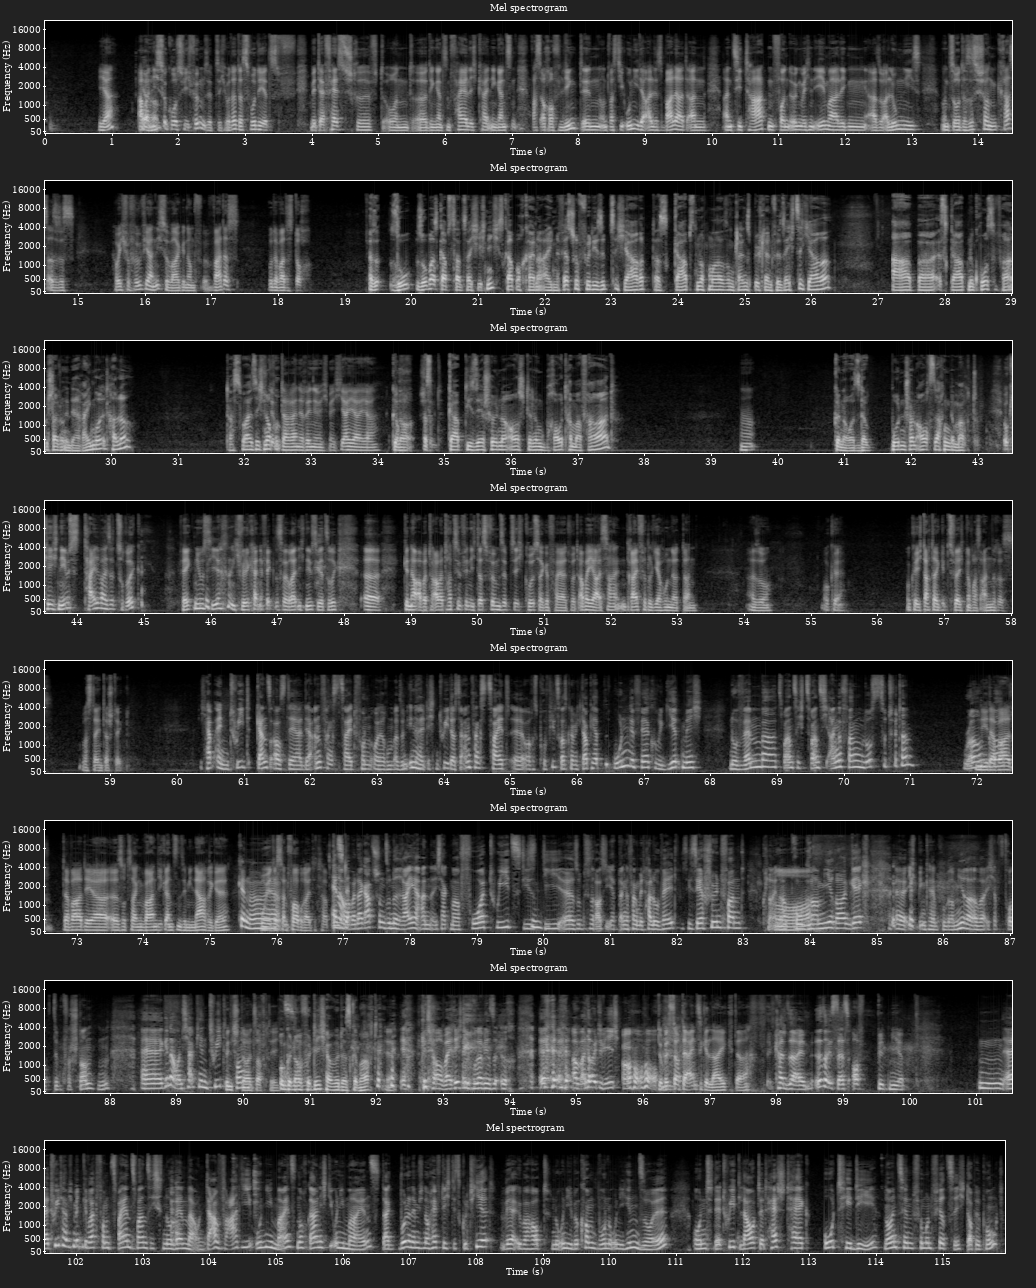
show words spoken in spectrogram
Ja? Aber Ja. nicht so groß wie 75, oder? Das wurde jetzt mit der Festschrift und äh, den ganzen Feierlichkeiten, den ganzen, was auch auf LinkedIn und was die Uni da alles ballert an, an Zitaten von irgendwelchen ehemaligen, also Alumnis und so, das ist schon krass. Also das habe ich vor fünf Jahren nicht so wahrgenommen. War das oder war das doch? Also so sowas gab es tatsächlich nicht. Es gab auch keine eigene Festschrift für die 70 Jahre. Das gab es nochmal so ein kleines Büchlein für 60 Jahre. Aber es gab eine große Veranstaltung in der Rheingoldhalle. Das weiß ich noch. Stimmt, daran erinnere ich mich. Ja, ja, ja. Genau. Doch, es stimmt. gab die sehr schöne Ausstellung Brauthammer Fahrrad. Ja. Genau, also da wurden schon auch Sachen gemacht. Okay, ich nehme es teilweise zurück. Fake News hier. Ich will keine Fake News verbreiten, ich nehme es wieder zurück. Äh, genau, aber, aber trotzdem finde ich, dass 75 größer gefeiert wird. Aber ja, es ist halt ein Dreivierteljahrhundert dann. Also, okay. Okay, ich dachte, da gibt es vielleicht noch was anderes, was dahinter steckt. Ich habe einen Tweet ganz aus der, der Anfangszeit von eurem, also einen inhaltlichen Tweet aus der Anfangszeit äh, eures Profils rausgenommen. Ich glaube, ihr habt ungefähr, korrigiert mich, November 2020 angefangen, loszutwittern? Nee, da Roundabout? war, da war der, äh, sozusagen waren die ganzen Seminare, gell? Genau, Wo ihr ja. das dann vorbereitet habt. Genau, Also da- aber da gab es schon so eine Reihe an, ich sag mal, Vor-Tweets, die, die äh, so ein bisschen raus. Ihr habt angefangen mit Hallo Welt, was ich sehr schön fand. Kleiner Oh. Programmierer-Gag. äh, ich bin kein Programmierer, aber ich habe es trotzdem verstanden. Äh, genau, und ich habe hier einen Tweet Bin vom, stolz auf dich. Und genau für dich haben wir das gemacht. Ja, genau, weil richtige Programmierer so irr. aber Leute wie ich, oh, Du bist doch der einzige Like da. kann sein. So ist das oft mit mir. Ein äh, Tweet habe ich mitgebracht vom 22. November und da war die Uni Mainz noch gar nicht die Uni Mainz. Da wurde nämlich noch heftig diskutiert, wer überhaupt eine Uni bekommt, wo eine Uni hin soll. Und der Tweet lautet Hashtag OTD 1945 Doppelpunkt.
